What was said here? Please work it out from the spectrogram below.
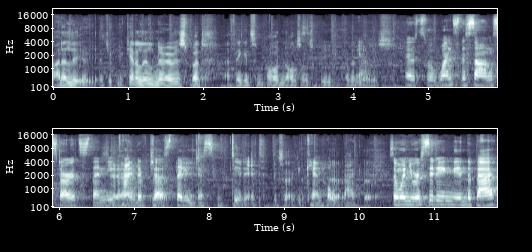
got a li- you get a little nervous. But I think it's important also to be a little Yeah. nervous. Oh, so once the song starts, then you Yeah, kind of yeah. just then you just did it. Exactly. You can't hold Yeah, back. yeah. So when you were sitting in the back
